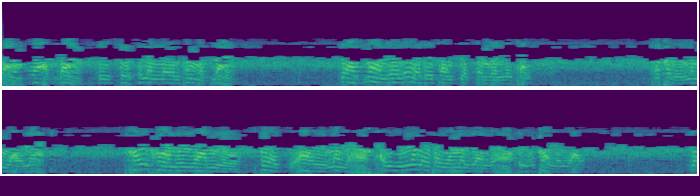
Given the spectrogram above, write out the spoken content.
บ้างพระบ้างที่สุสมันเนินทั้งหมดบ้าง จากบ้าเราทั้หมดด้วยกันเจ็ดตำบลด้วยกันถ้าถนนมันใหญ่มากใช้ความพยายามอยู่เพื่อเอานั่นออกไอ้หินนั่นมันก็ยังไม่ยันจะออกหินก้อนใหญ่จะ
